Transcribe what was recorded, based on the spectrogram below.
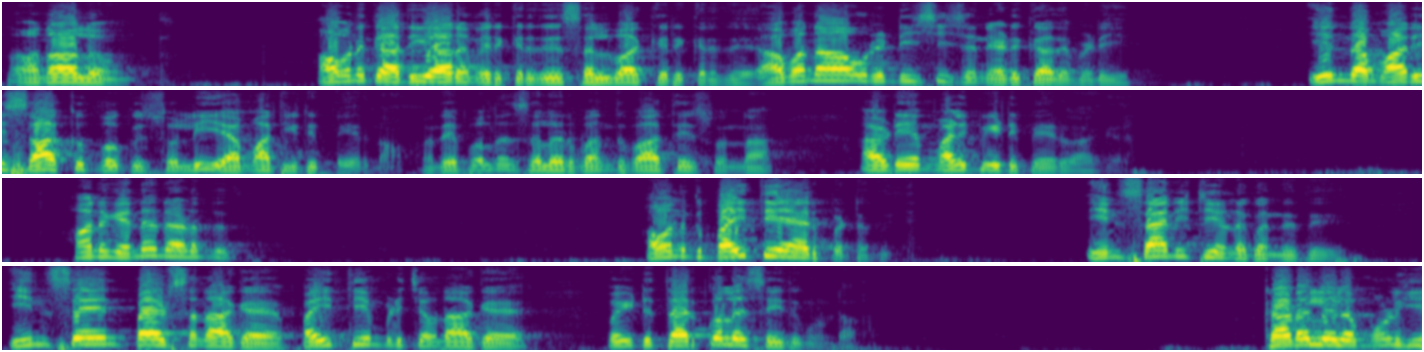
ஆனாலும் அவனுக்கு அதிகாரம் இருக்கிறது செல்வாக்கு இருக்கிறது. அவனா ஒரு டிசிஷன் எடுக்காதபடி. இந்த மாதிரி சாக்கு போக்கு சொல்லி ஏமாற்றிக்கிட்டு போயிருந்தோம் அதே போல் தான் சிலர் வந்து வார்த்தை சொன்னால் அப்படியே மழுப்பிக்கிட்டு போயிடுவாங்க அவனுக்கு என்ன நடந்தது? அவனுக்கு பைத்தியம் ஏற்பட்டது. இன்சானிட்டி அவனுக்கு வந்தது. இன்சைன் பர்சனாக பைத்தியம் பிடிச்சவனாக போயிட்டு தற்கொலை செய்து கொண்டான். கடலில் மூழ்கி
